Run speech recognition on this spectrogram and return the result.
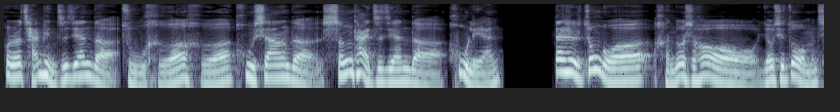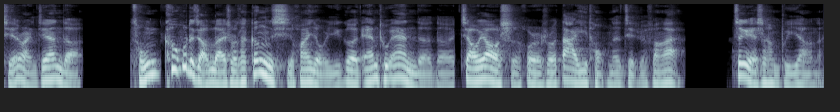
或者说产品之间的组合和互相的生态之间的互联。但是中国很多时候，尤其做我们企业软件的。从客户的角度来说，他更喜欢有一个 end-to-end 的交钥匙，或者说大一统的解决方案，这个也是很不一样的。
